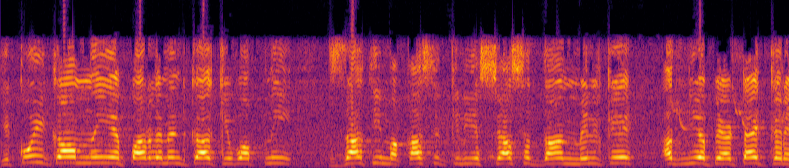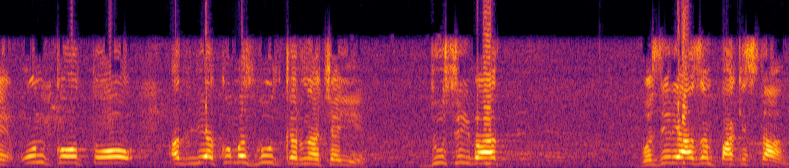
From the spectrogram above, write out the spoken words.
ये कोई काम नहीं है पार्लियामेंट का कि वो अपनी जाती मकासद के लिए सियासतदान मिलकर अदलिया पे अटैक करें। उनको तो अदलिया को मज़बूत करना चाहिए। दूसरी बात वज़ीर आज़म पाकिस्तान।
